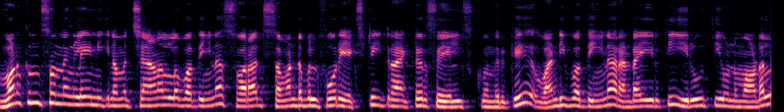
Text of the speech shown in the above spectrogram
வணக்கம் சொந்தங்களே இன்றைக்கி நம்ம சேனலில் பார்த்தீங்கன்னா Swaraj seven double four XT tractor சேல்ஸ்க்கு வந்திருக்கு. வண்டி பார்த்தீங்கன்னா ரெண்டாயிரத்தி இருபத்தி ஒன்று மாடல்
